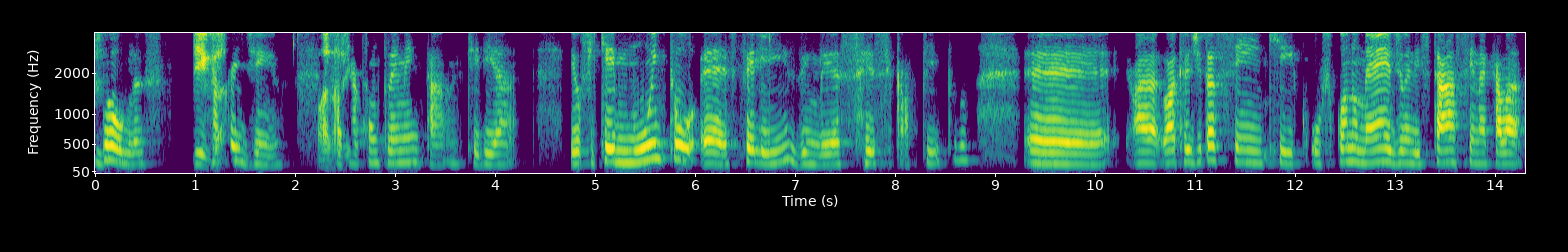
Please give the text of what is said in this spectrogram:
Douglas, Diga. rapidinho, Fala, só para complementar, eu queria eu fiquei muito é, feliz em ler esse, esse capítulo. É, eu acredito assim que os, quando o médium ele está assim naquela,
